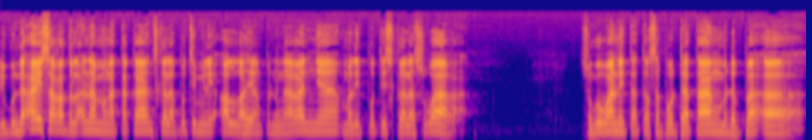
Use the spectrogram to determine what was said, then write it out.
Ibunda Aisyah radhiallahu anha mengatakan segala puji milik Allah yang pendengarannya meliputi segala suara. Sungguh wanita tersebut datang mendebat uh,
